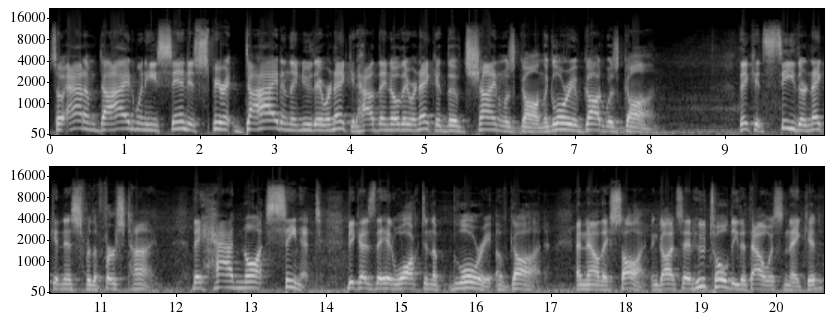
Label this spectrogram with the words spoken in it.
So Adam died when he sinned. His spirit died, and they knew they were naked. How'd they know they were naked? The shine was gone, the glory of God was gone. They could see their nakedness for the first time. They had not seen it because they had walked in the glory of God. And now they saw it. And God said, Who told thee that thou wast naked?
